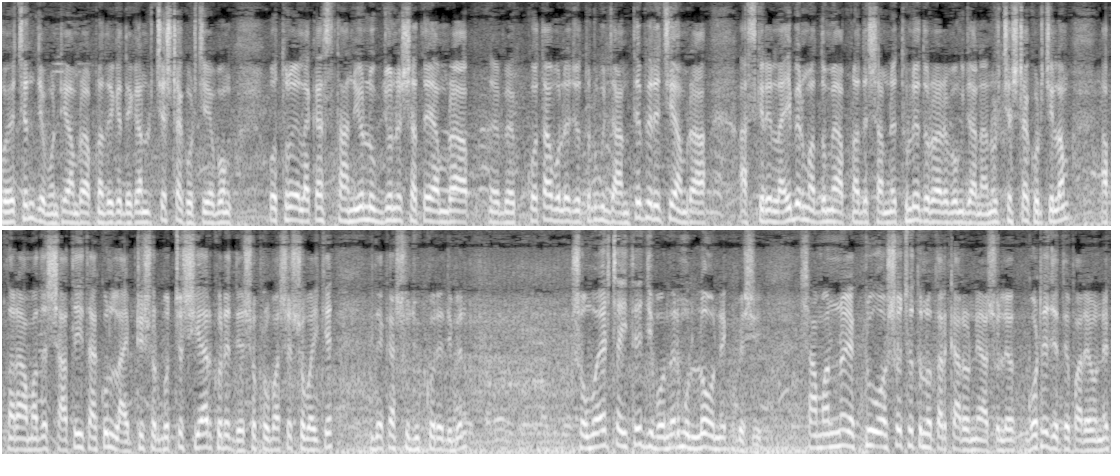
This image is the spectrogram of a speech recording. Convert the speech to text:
হয়েছেন, যেমনটি আমরা আপনাদেরকে দেখানোর চেষ্টা করছি। এবং অত্র এলাকার স্থানীয় লোকজনের সাথে আমরা কথা বলে যতটুকু জানতে পেরেছি, আমরা আজকের এই লাইভের মাধ্যমে আপনাদের সামনে তুলে ধরার এবং জানানোর চেষ্টা করছিলাম। আপনারা আমাদের সাথেই থাকুন লাইভটি সর্বোচ্চ শেয়ার করে দেশ ও প্রবাসের সবাইকে দেখার সুযোগ করে দিবেন। সময়ের চাইতে জীবনের মূল্য অনেক বেশি। সামান্য একটু অসচেতনতার কারণে আসলে ঘটে যেতে পারে অনেক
